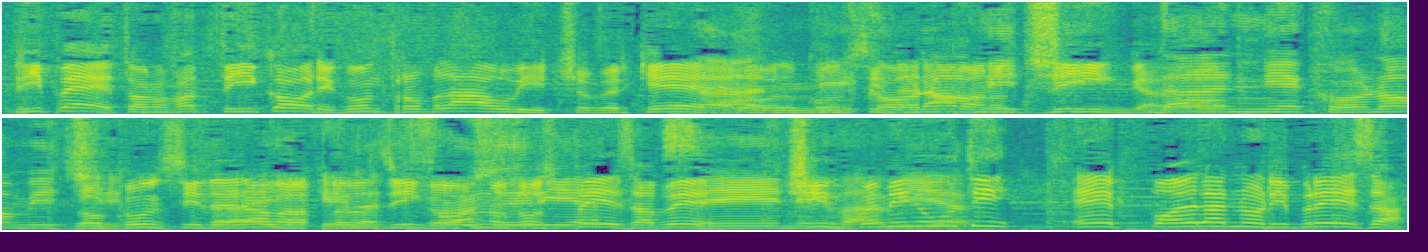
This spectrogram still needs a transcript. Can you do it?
Ripeto, hanno fatto i cori contro Vlaovic perché lo Danni consideravano economici, zingaro. danni economici Lo consideravano zingaro, l'hanno sospesa per ne 5 va via. minuti e poi l'hanno ripresa.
